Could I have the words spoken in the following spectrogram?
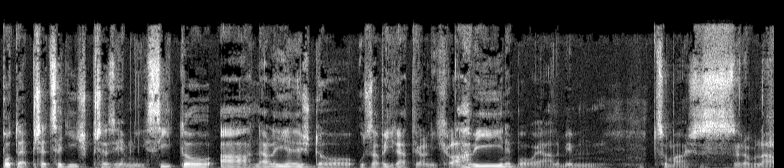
Poté předsedíš přes jemný síto a naliješ do uzavíratelných lahví, nebo já nevím, co máš zrovna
